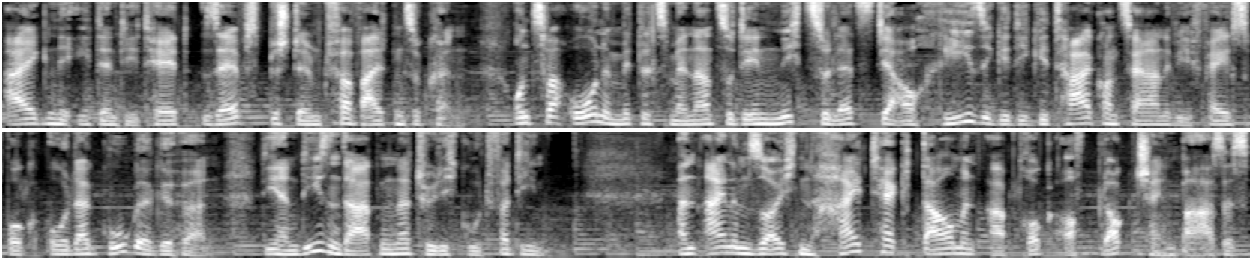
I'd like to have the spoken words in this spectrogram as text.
eigene Identität selbstbestimmt verwalten zu können. Und zwar ohne Mittelsmänner, zu denen nicht zuletzt ja auch riesige Digitalkonzerne wie Facebook oder Google gehören, die an diesen Daten natürlich gut verdienen. An einem solchen Hightech-Daumenabdruck auf Blockchain-Basis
